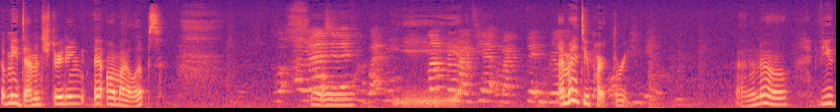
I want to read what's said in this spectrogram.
of me demonstrating it on my lips. So yeah. I might do part three. I don't know. If you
